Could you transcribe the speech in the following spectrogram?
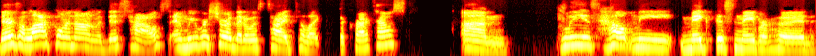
there's a lot going on with this house and we were sure that it was tied to like the crack house um please help me make this neighborhood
